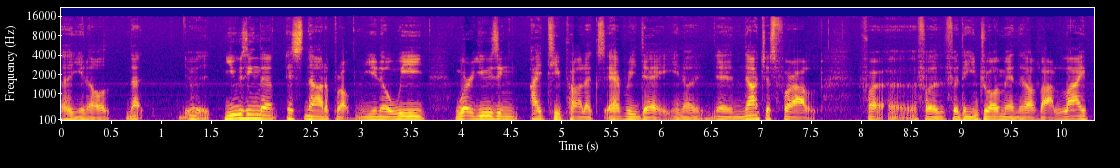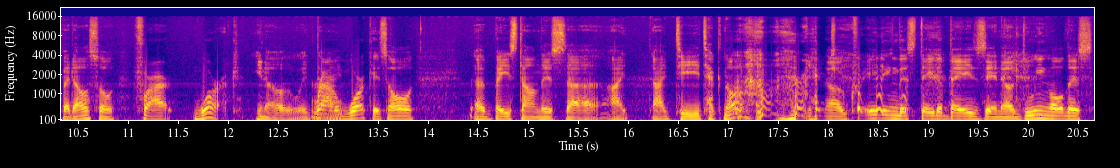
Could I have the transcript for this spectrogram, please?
uh, you know, that uh, using them is not a problem. You know, we we're using IT products every day. You know, not just for our for, uh, for for the enjoyment of our life, but also for our work. You know, right. our work is all uh, based on this uh, IT technology, right. you know, creating this database, you know, doing all this.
